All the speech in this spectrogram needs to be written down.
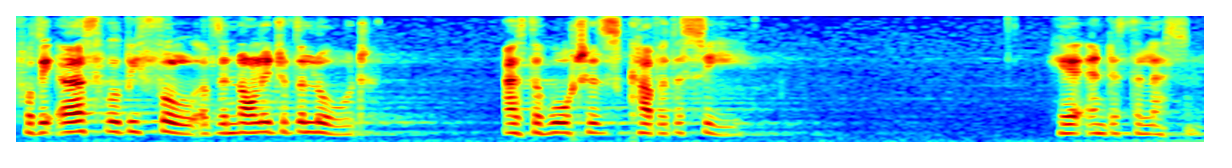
for the earth will be full of the knowledge of the Lord as the waters cover the sea. Here endeth the lesson.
